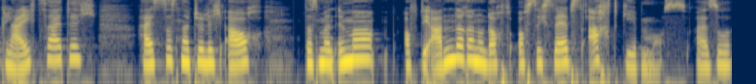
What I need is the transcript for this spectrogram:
gleichzeitig heißt es natürlich auch, dass man immer auf die anderen und auch auf sich selbst Acht geben muss. Also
